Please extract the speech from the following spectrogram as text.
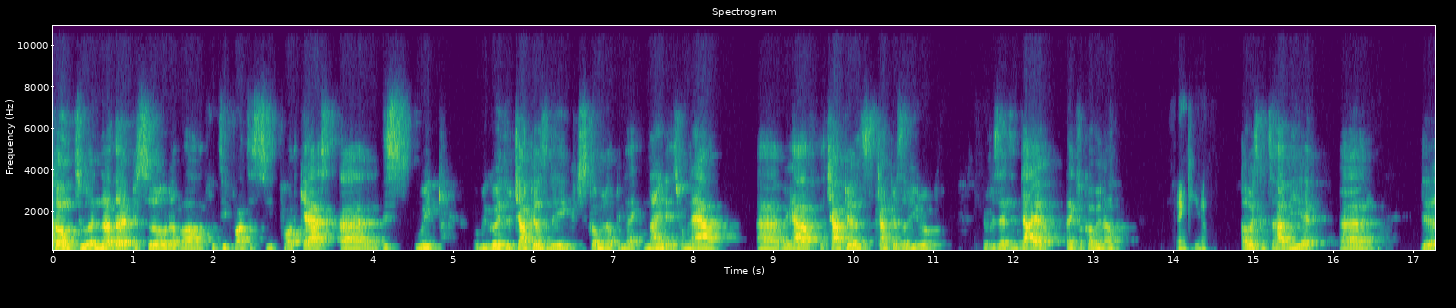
Hi, everyone. Welcome to another episode of our Footy Fantasy podcast. Uh, this week, we'll be going to the Champions League, which is coming up in like nine days from now. Uh, we have the champions, champions of Europe, representing Dial. Thanks for coming on. Thank you. Always good to have you here. Uh, the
